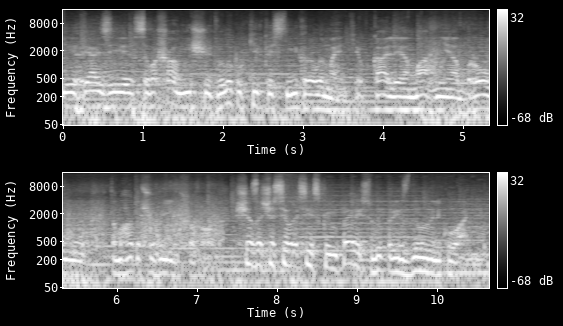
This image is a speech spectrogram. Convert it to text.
і грязі сиваша вміщують велику кількість мікроелементів калія, магнія, брому та багато чого іншого. Ще за часів Російської імперії сюди приїздили на лікування.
